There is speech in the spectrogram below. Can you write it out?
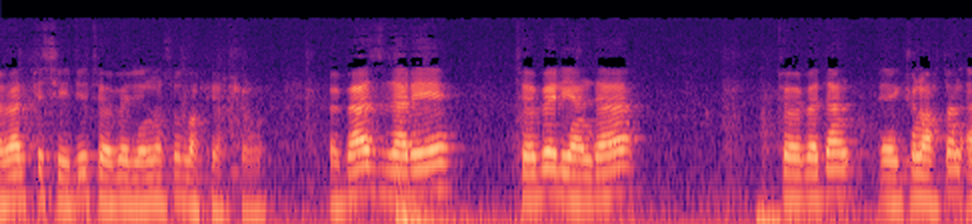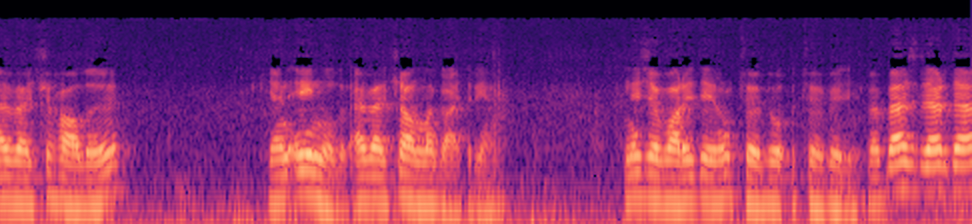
Əvvəl pis idi, tövbə eləyəndən sonra laf yaxşı olur. Və bəziləri tövbə eləyəndə tövbədən, e, günahdan əvvəlki halı yəni eyni olur, əvvəlki halına qayıdır yəni. Necə var idi, onu tövbə, tövbə eləyir. Və bəziləri də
